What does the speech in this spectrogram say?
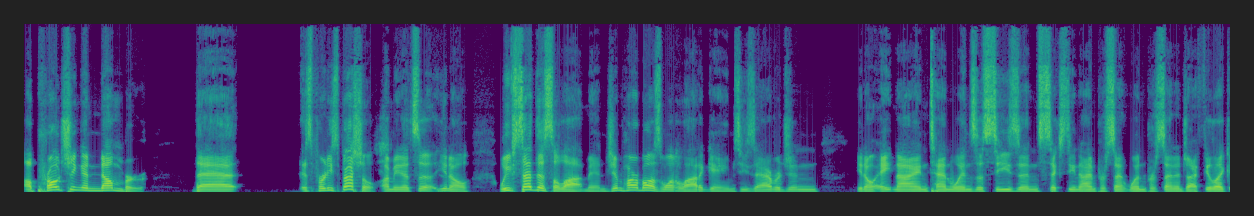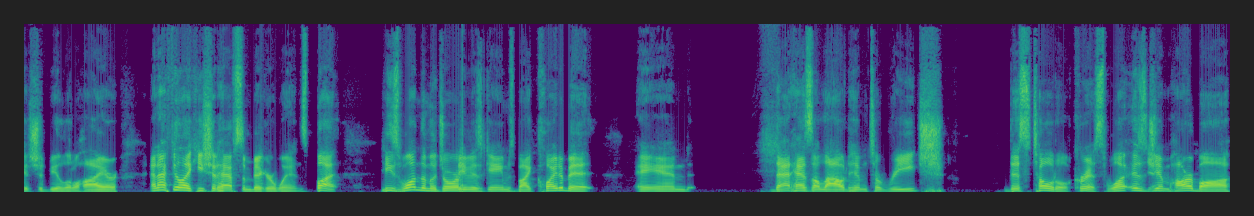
approaching a number that is pretty special. I mean, it's a you know we've said this a lot, man. Jim Harbaugh has won a lot of games. He's averaging you know eight, nine, ten wins a season, sixty nine percent win percentage. I feel like it should be a little higher, and I feel like he should have some bigger wins. But he's won the majority of his games by quite a bit, and that has allowed him to reach this total. Chris, what is Yeah. Jim Harbaugh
